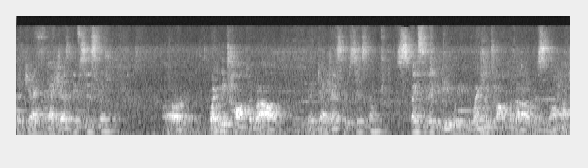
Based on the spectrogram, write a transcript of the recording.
the digestive system, or when we talk about the digestive system, specifically when we talk about the stomach,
